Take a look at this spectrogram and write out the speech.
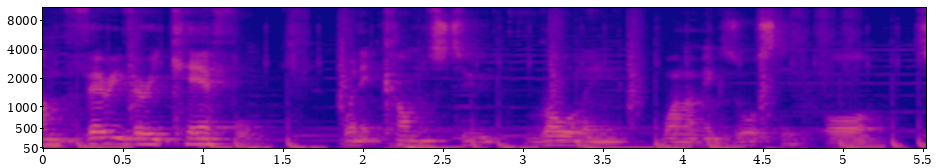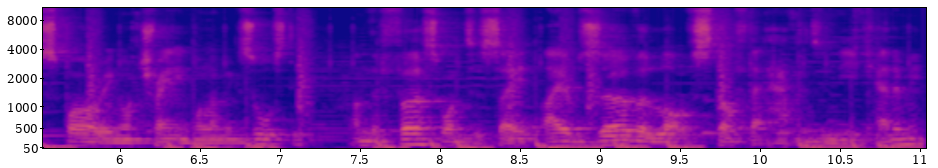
I'm very, very careful when it comes to rolling while I'm exhausted or sparring or training while I'm exhausted. I'm the first one to say I observe a lot of stuff that happens in the academy,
